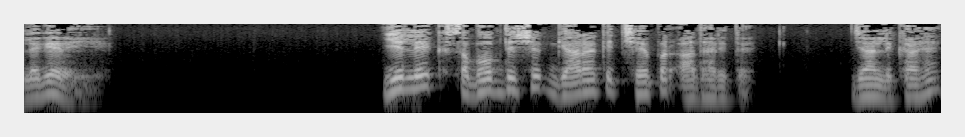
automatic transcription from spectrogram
लगे रहिए। ये लेख सबोपदेशक 11 के 6 पर आधारित है। जहाँ लिखा है,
